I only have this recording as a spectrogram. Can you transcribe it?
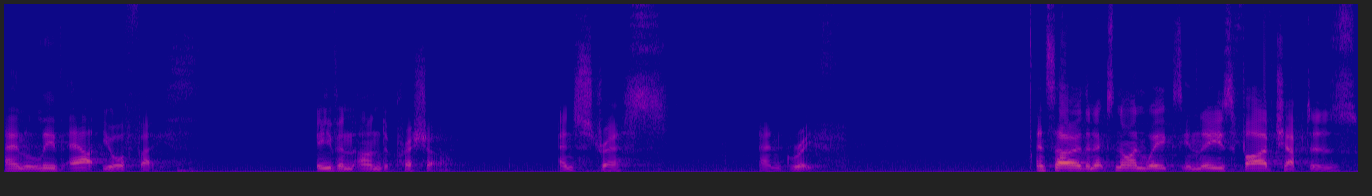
And live out your faith, even under pressure and stress and grief? And so, the next nine weeks in these five chapters,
